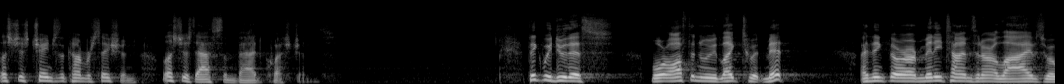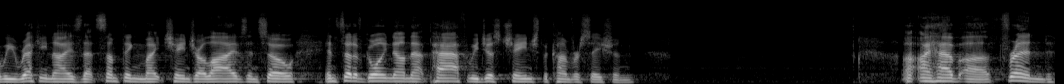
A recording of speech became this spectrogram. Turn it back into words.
let's just change the conversation. Let's just ask some bad questions. I think we do this more often than we'd like to admit. I think there are many times in our lives where we recognize that something might change our lives, and so instead of going down that path, we just change the conversation. I have a friend.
